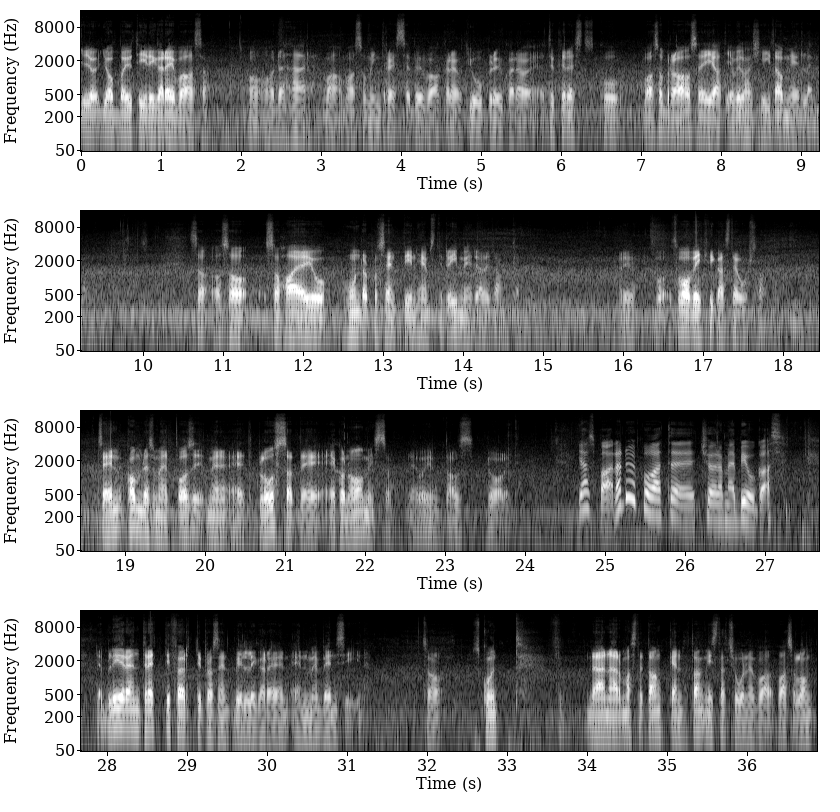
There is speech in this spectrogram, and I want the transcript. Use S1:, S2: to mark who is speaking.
S1: Jag jobbade ju tidigare i Vasa och, och det här var, var som intressebevakare åt jordbrukare och jag tyckte det skulle vara så bra att säga att jag vill ha skit av medlemmarna. Så, och så, så har jag ju 100% inhemskt drivmedel i tanken. Det är ju två viktigaste orsaker. Sen kom det som ett, ett plus att det är ekonomiskt så det var ju inte alls dåligt.
S2: Ja, sparar du på att eh, köra med biogas?
S1: Det blir en 30-40 procent billigare än, än, med bensin. Så skulle inte den närmaste tanken, tankningsstationen var, var så långt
